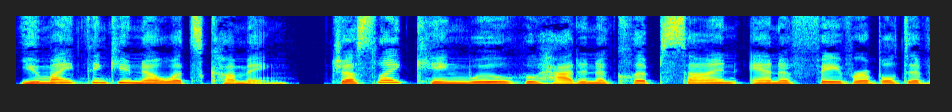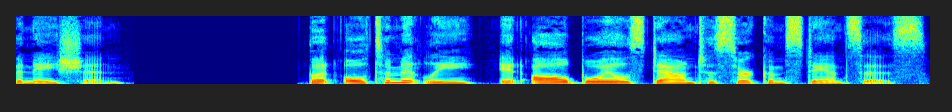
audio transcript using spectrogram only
you might think you know what's coming, just like King Wu who had an eclipse sign and a favorable divination. But ultimately, it all boils down to circumstances.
